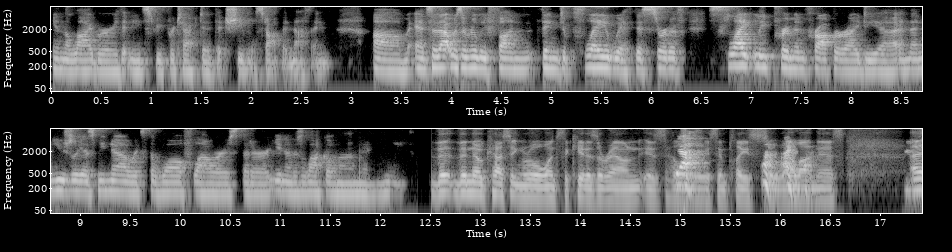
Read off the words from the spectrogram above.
in the library that needs to be protected that she will stop at nothing. Um, and so that was a really fun thing to play with this sort of slightly prim and proper idea. And then usually, as we know, it's the wallflowers that are, you know, there's a lot going on underneath. The, the no cussing rule once the kid is around is hilarious yeah. and plays so well on this. Uh,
